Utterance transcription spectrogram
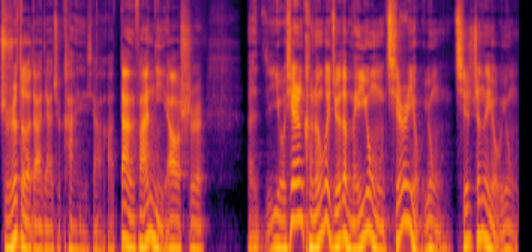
值得大家去看一下啊！但凡你要是，呃，有些人可能会觉得没用，其实有用，其实真的有用。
